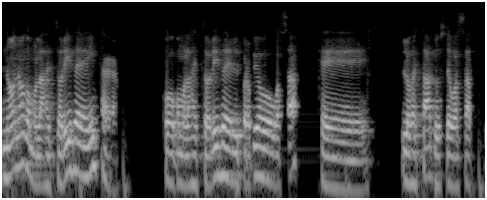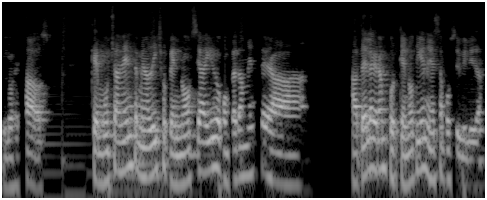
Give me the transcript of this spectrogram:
No, no, como las stories de Instagram o como las stories del propio WhatsApp, que los estatus de WhatsApp, los estados, que mucha gente me ha dicho que no se ha ido completamente a, a Telegram porque no tiene esa posibilidad.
